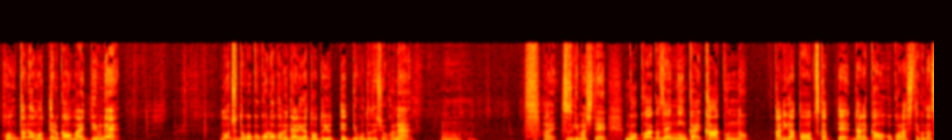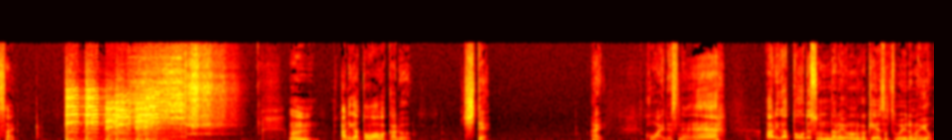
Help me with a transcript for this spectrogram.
本当に思ってるかお前っていうね。もうちょっとこう心を込めてありがとうと言ってっていうことでしょうかね、うん。はい続きまして極悪善人会カー君の「ありがとう」を使って誰かを怒らせてください。うん。ありがとうはわかる。して。はい。怖いですね。ありがとうで済んだら世の中警察はいらないよ。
